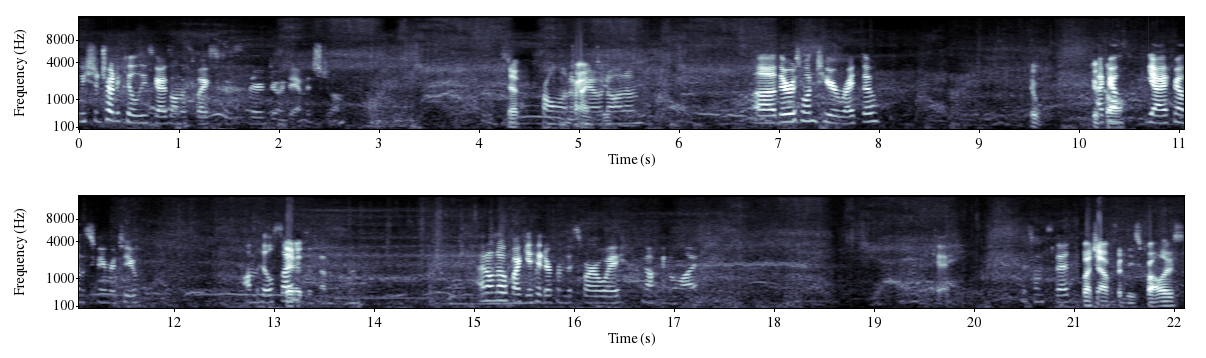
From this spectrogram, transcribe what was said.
We should try to kill these guys on the spikes because they're doing damage to them. Yep. Crawling around to. on them. Uh, there is one to your right though. Good, I call. found, yeah, I found the screamer too. On the hillside. I don't know if I can hit her from this far away. Not gonna lie. Okay, this one's dead. Watch out for these crawlers.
